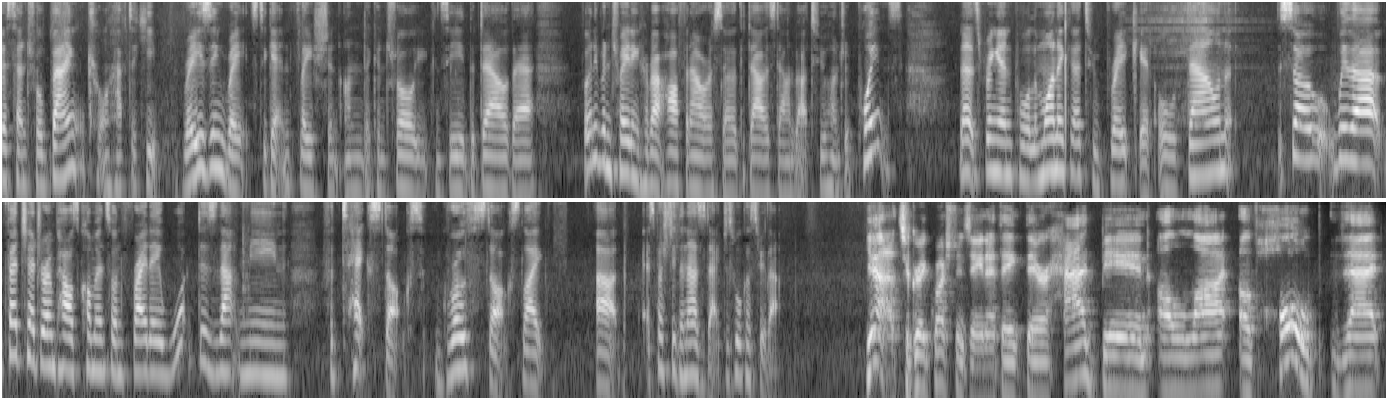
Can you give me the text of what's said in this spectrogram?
US central bank will have to keep raising rates to get inflation under control. You can see the Dow there. We've only been trading for about half an hour or so. The Dow is down about 200 points. Let's bring in Paul La Monica to break it all down. So, with uh, Fed Chair Jerome Powell's comments on Friday, what does that mean for tech stocks, growth stocks like, uh, especially the Nasdaq? Just walk us through that. Yeah, it's a great question, Zain. I think there had been a lot of hope that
